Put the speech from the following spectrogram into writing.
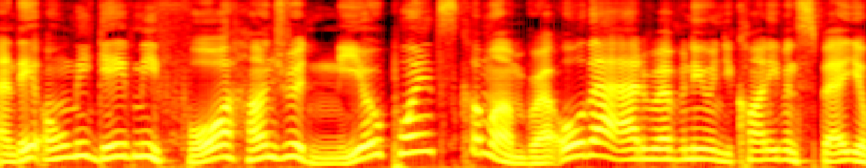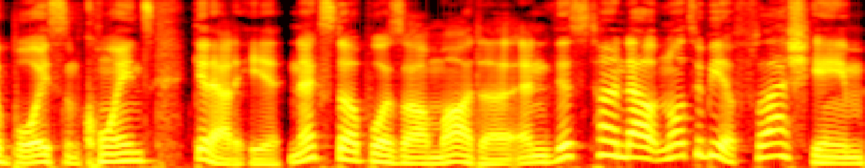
And they only gave me 400 Neo points? Come on, bro. All that ad revenue and you can't even spare your boys some coins? Get out of here. Next up was Armada, and this turned out not to be a Flash game,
